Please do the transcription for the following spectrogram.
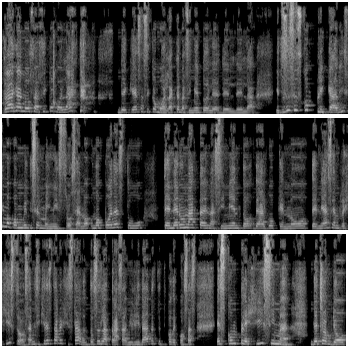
Tráiganos así como el acta de que es así como el acta de nacimiento de, de la... Entonces es complicadísimo, como dice el ministro, o sea, no, no puedes tú tener un acta de nacimiento de algo que no tenías en registro, o sea, ni siquiera está registrado. Entonces la trazabilidad de este tipo de cosas es complejísima. De hecho, yo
